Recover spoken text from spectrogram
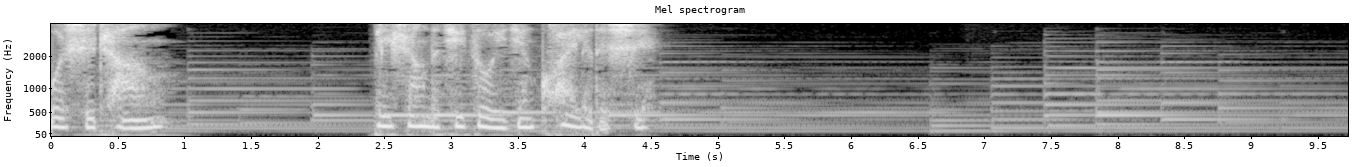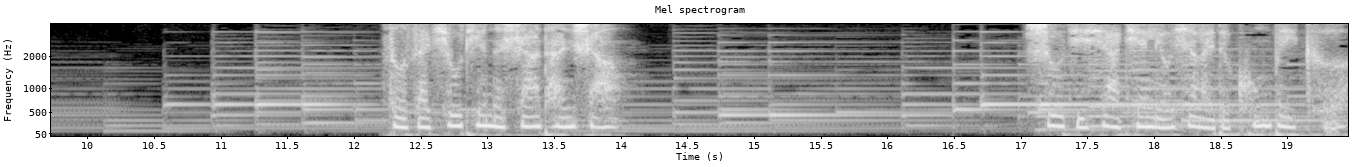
我时常悲伤的去做一件快乐的事，走在秋天的沙滩上，收集夏天留下来的空贝壳。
